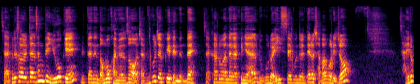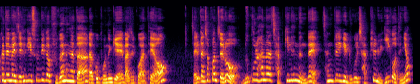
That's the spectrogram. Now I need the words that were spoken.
자 그래서 일단 상대 유혹에 일단은 넘어가면서 자 룩을 잡게 됐는데 자 카루아나가 그냥 룩으로 A7을 때려 잡아버리죠 자, 이렇게 되면 이제 흑이 수비가 불가능하다라고 보는 게 맞을 것 같아요. 자, 일단 첫 번째로 룩을 하나 잡긴 했는데 상대에게 룩을 잡힐 위기거든요.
